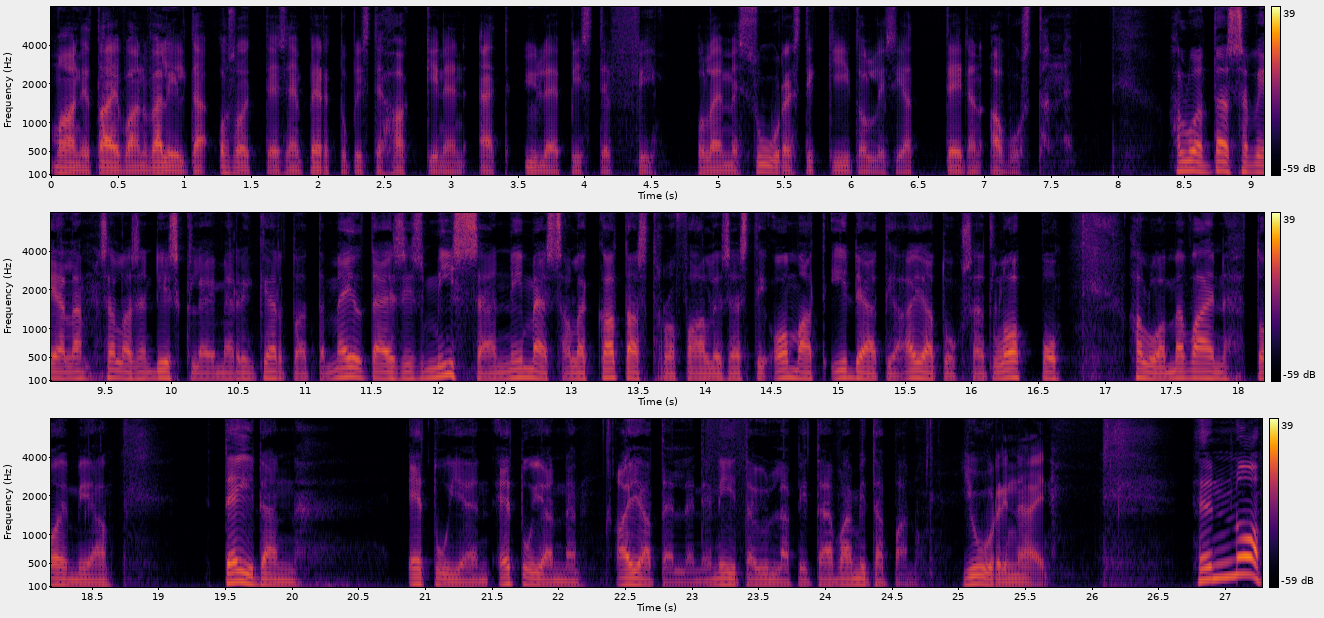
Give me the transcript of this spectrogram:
maan ja taivaan väliltä osoitteeseen perttu.hakkinen at yle.fi. Olemme suuresti kiitollisia teidän avustanne. Haluan tässä vielä sellaisen disclaimerin kertoa, että meiltä ei siis missään nimessä ole katastrofaalisesti omat ideat ja ajatukset loppu. Haluamme vain toimia teidän etujen, etujanne ajatellen ja niitä ylläpitää, vai mitä Panu? Juuri näin. No,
